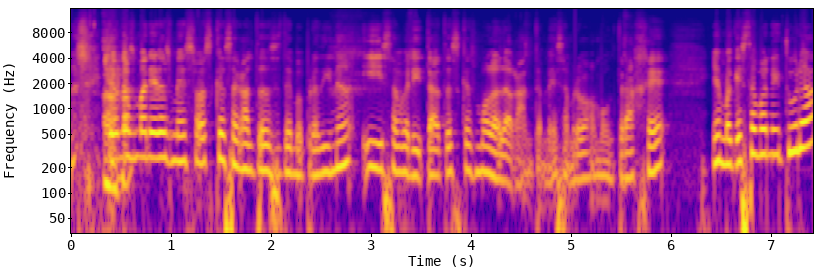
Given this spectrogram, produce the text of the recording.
Té unes maneres més fosques que la galta de la teva predina i la veritat és que és molt elegant també, sembla amb un traje i amb aquesta bonitura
